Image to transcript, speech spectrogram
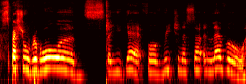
special rewards that you get for reaching a certain level.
